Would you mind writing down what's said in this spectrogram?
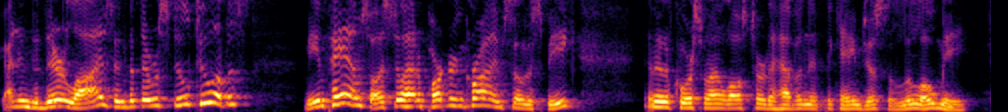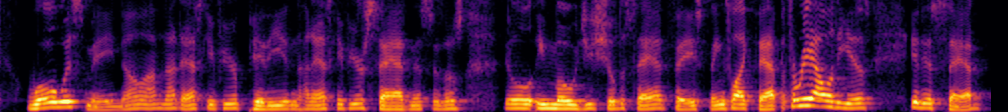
got into their lives. And, but there were still two of us, me and Pam. So I still had a partner in crime, so to speak. And then, of course, when I lost her to heaven, it became just a little old me. Woe is me. No, I'm not asking for your pity and not asking for your sadness or those little emojis show the sad face, things like that. But the reality is, it is sad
